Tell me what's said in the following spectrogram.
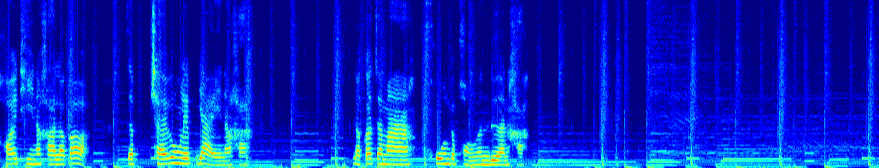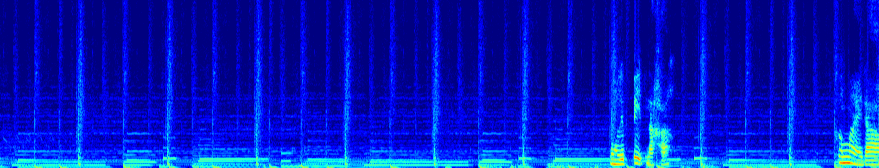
เคาะอีกทีนะคะ แล้วก็จะใช้วงเล็บใหญ่นะคะ แล้วก็จะมาคูณกับของเงินเดือนค่ะ วงเล็บปิดนะคะ เครื่องหมายดาว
